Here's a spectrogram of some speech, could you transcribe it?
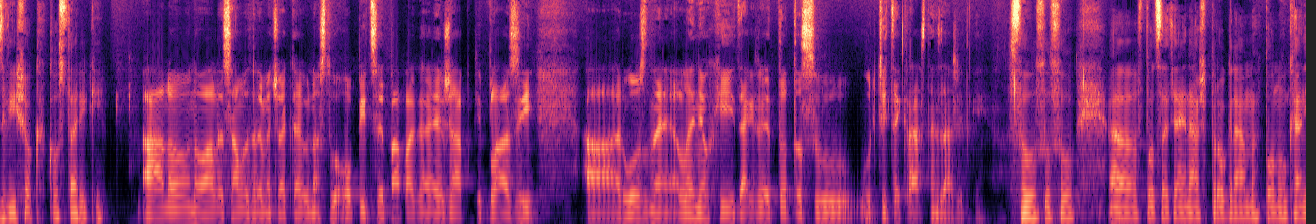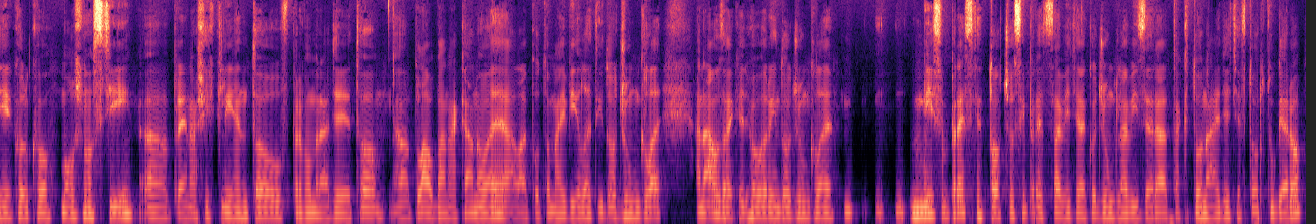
zvyšok Kostariky. Áno, no ale samozrejme čakajú nás tu opice, papagaje, žabky, plazy a rôzne leňochy, takže toto sú určite krásne zážitky. Sú, sú, sú. E, v podstate aj náš program ponúka niekoľko možností e, pre našich klientov. V prvom rade je to e, plavba na kanoe, ale potom aj výlety do džungle. A naozaj, keď hovorím do džungle, myslím presne to, čo si predstavíte, ako džungla vyzerá, tak to nájdete v Tortugero.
